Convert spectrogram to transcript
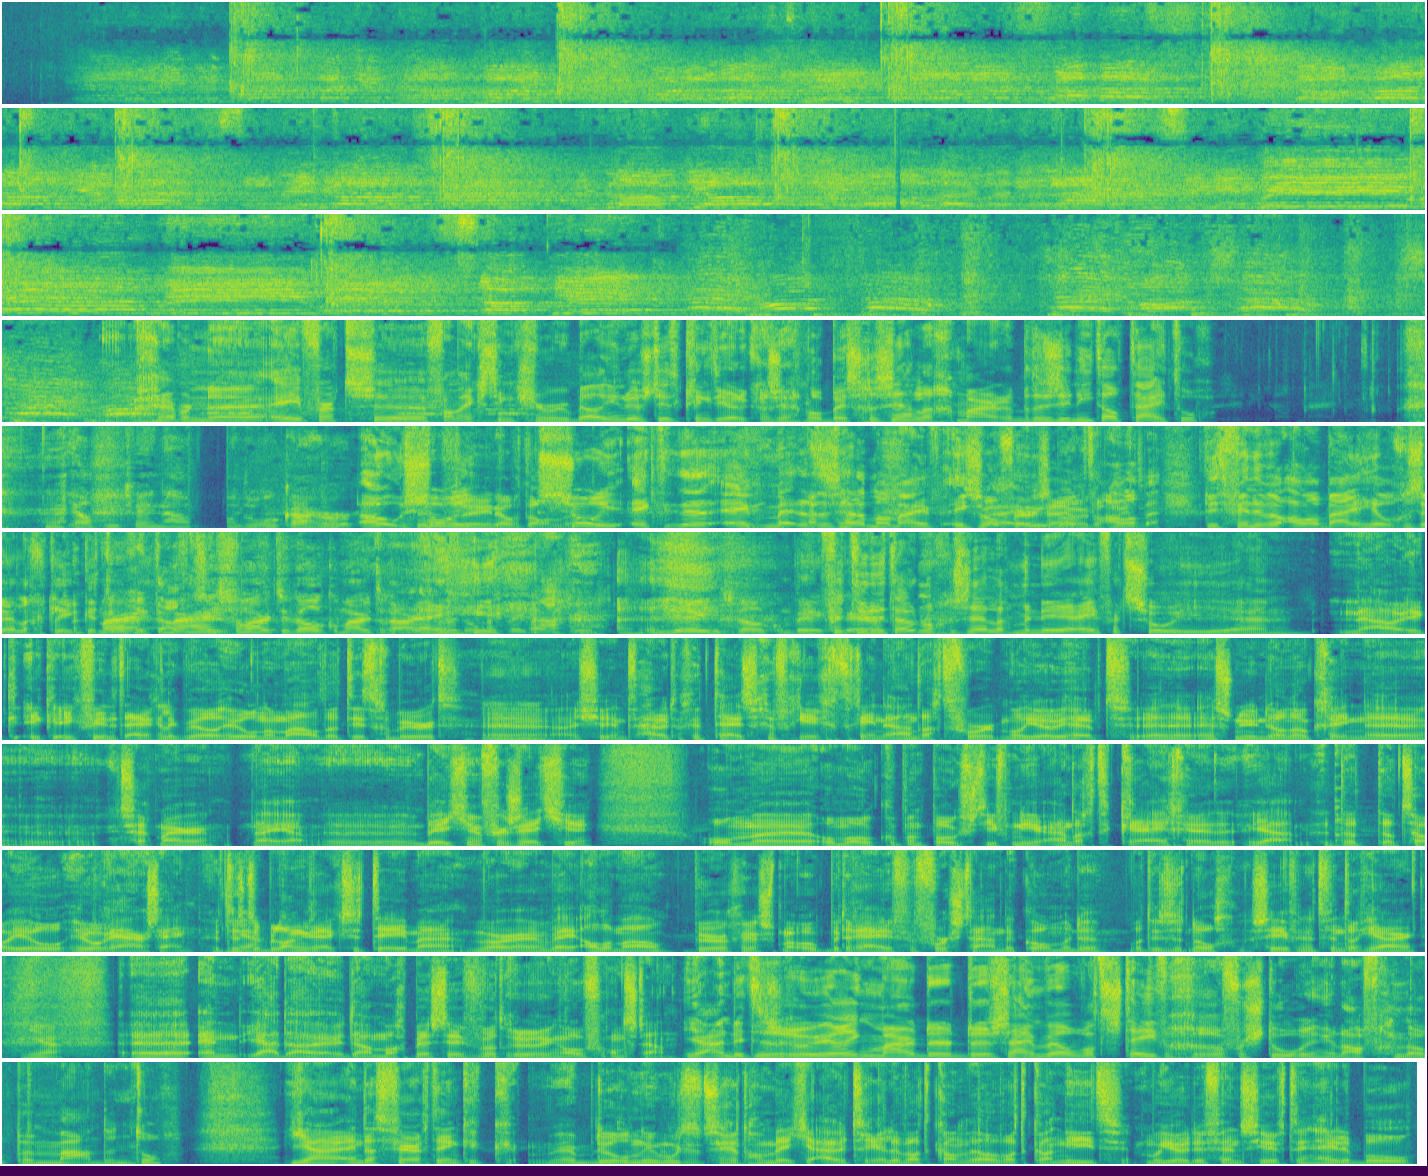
Gerben uh, Everts uh, van Extinction Rebellion. Dus dit klinkt eerlijk gezegd nog best gezellig. Maar dat is het niet altijd, toch? Je had die twee namen door elkaar, hoor. Oh, sorry. Sorry, ik, ik, dat is helemaal mij. Ik, Zo ver zijn we allebei, Dit vinden we allebei heel gezellig klinken. Maar, toch? maar hij is van harte welkom uiteraard. Ja. Iedereen is welkom. Vindt u dit ook nog gezellig, meneer Evert? Sorry. Uh... Nou, ik, ik, ik vind het eigenlijk wel heel normaal dat dit gebeurt. Mm -hmm. uh, als je in het huidige tijdsgevricht geen aandacht voor het milieu hebt... Uh, en ze nu dan ook geen, zeg maar, nou ja, een beetje een verzetje... Om, om ook op een positieve manier aandacht te krijgen... ja, dat, dat zou heel, heel raar zijn. Het is ja. de belangrijkste thema waar wij allemaal, burgers, maar ook bedrijven, voor staan de komende, wat is het nog, 27 jaar. Ja. Uh, en ja, daar, daar mag best even wat reuring over ontstaan. Ja, en dit is reuring, maar er, er zijn wel wat stevigere verstoringen de afgelopen maanden, toch? Ja, en dat vergt denk ik, ik bedoel, nu moet het zich nog een beetje uittrillen. Wat kan wel, wat kan niet. Milieudefensie heeft een heleboel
